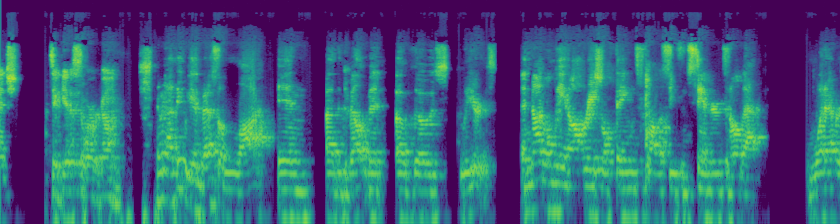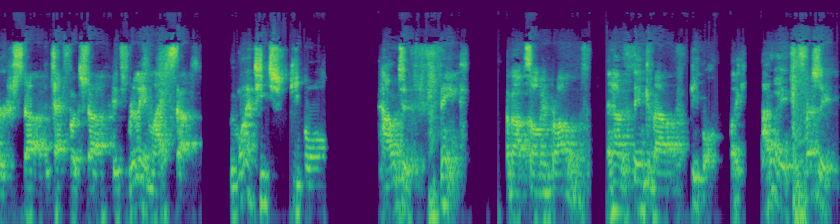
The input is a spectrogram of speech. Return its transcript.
bench to get us to where we're going. I mean, I think we invest a lot in uh, the development of those leaders, and not only in operational things, policies, and standards, and all that, whatever stuff, the textbook stuff. It's really in life stuff. We want to teach people how to think about solving problems and how to think about people. Like, how do I, especially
